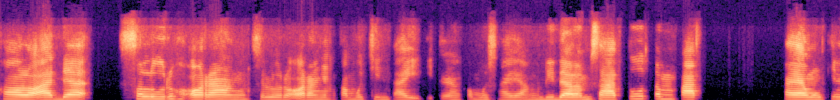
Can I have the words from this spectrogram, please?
Kalau ada seluruh orang, seluruh orang yang kamu cintai gitu, yang kamu sayang di dalam satu tempat kayak mungkin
